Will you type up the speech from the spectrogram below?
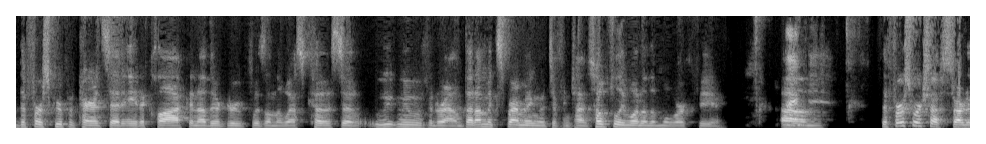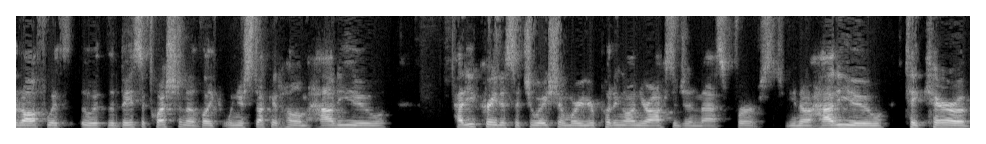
the first group of parents said eight o'clock. Another group was on the west coast, so we, we move it around. But I'm experimenting with different times. Hopefully, one of them will work for you. Um, the first workshop started off with with the basic question of like when you're stuck at home, how do you how do you create a situation where you're putting on your oxygen mask first? You know, how do you take care of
